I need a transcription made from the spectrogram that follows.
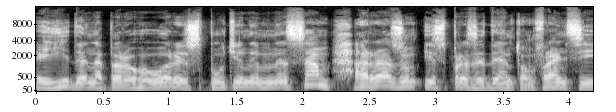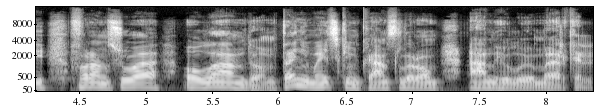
їде на переговори з Путіним не сам, а разом із президентом Франції Франсуа Оландом та німецьким канцлером Ангелою Меркель.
